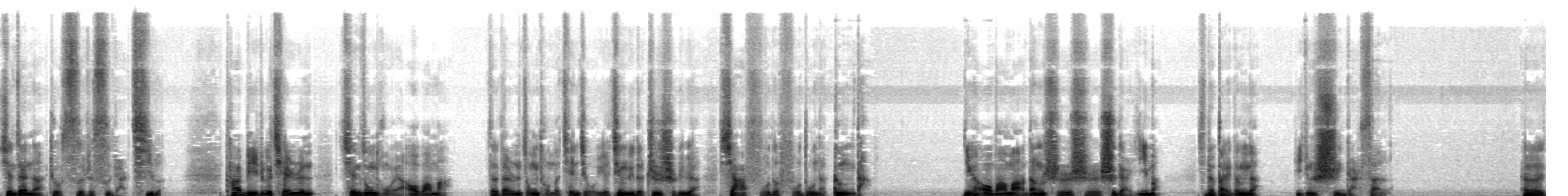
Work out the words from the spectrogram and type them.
现在呢就四十四点七了。他比这个前任前总统呀奥巴马在担任总统的前九月经历的支持率啊下浮的幅度呢更大。你看奥巴马当时是十点一嘛，现在拜登呢已经十一点三了。呃，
